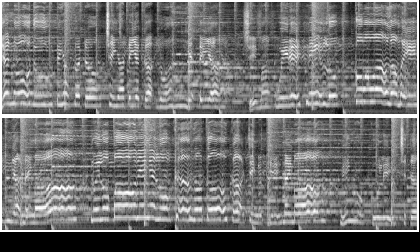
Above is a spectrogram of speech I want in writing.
နိုးသူတယောက်ကတော့ချစ်ရတရက်ကလွမ်းရဲ့တရားရှေးမဝေတဲ့နှင်းလို့ကိုဘဝကမအေးမြနိုင်မှာနှွေလို့ပေါ်ပြင်းငယ်လို့ခံဟာတော့ကချိန်မပြေနိုင်မှာမင်းကိုကိုလေးချစ်တာ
